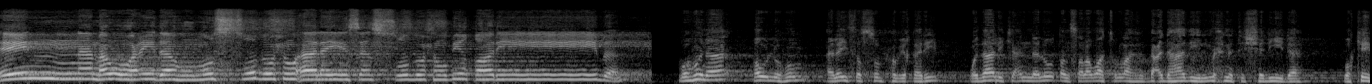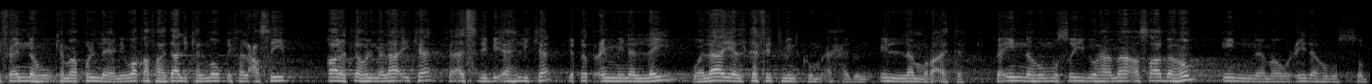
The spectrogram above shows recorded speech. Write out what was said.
إن موعدهم الصبح أليس الصبح بقريب؟ وهنا قولهم أليس الصبح بقريب؟ وذلك أن لوطا صلوات الله بعد هذه المحنة الشديدة وكيف أنه كما قلنا يعني وقف ذلك الموقف العصيب قالت له الملائكة فأسر بأهلك بقطع من الليل ولا يلتفت منكم أحد إلا امرأتك. فإنه مصيبها ما أصابهم إن موعدهم الصبح.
